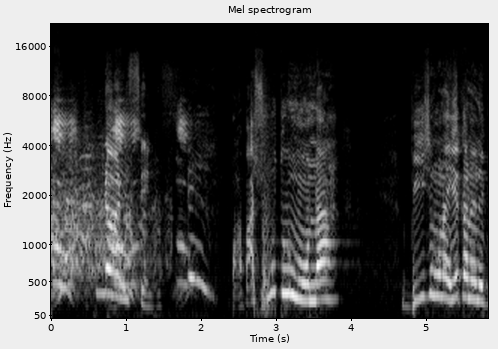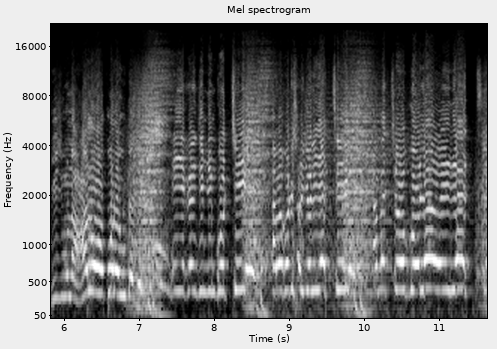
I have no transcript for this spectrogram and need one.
Oh. বাবা শুধু নোনা বীজ মনে হয় এখানে নেই বীজ মনে হয় আরও ওপরে উঠে গেছে এই এখানে ঝিমঝিম করছে আমার ঘরে শরীর চলে যাচ্ছে আমার চোখ গোলা হয়ে যাচ্ছে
